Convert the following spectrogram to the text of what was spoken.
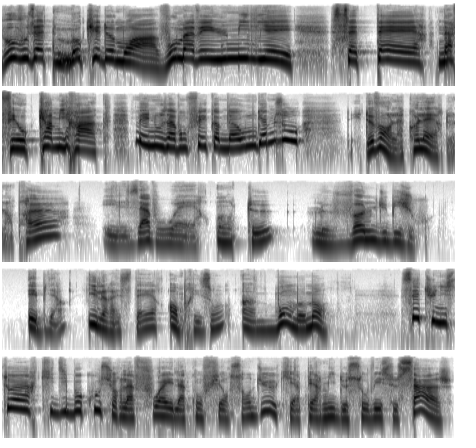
Vous vous êtes moqué de moi, vous m'avez humilié. Cette terre n'a fait aucun miracle, mais nous avons fait comme Naoum Gamzou. Et devant la colère de l'empereur, ils avouèrent honteux le vol du bijou. Eh bien, ils restèrent en prison un bon moment. C'est une histoire qui dit beaucoup sur la foi et la confiance en Dieu qui a permis de sauver ce sage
